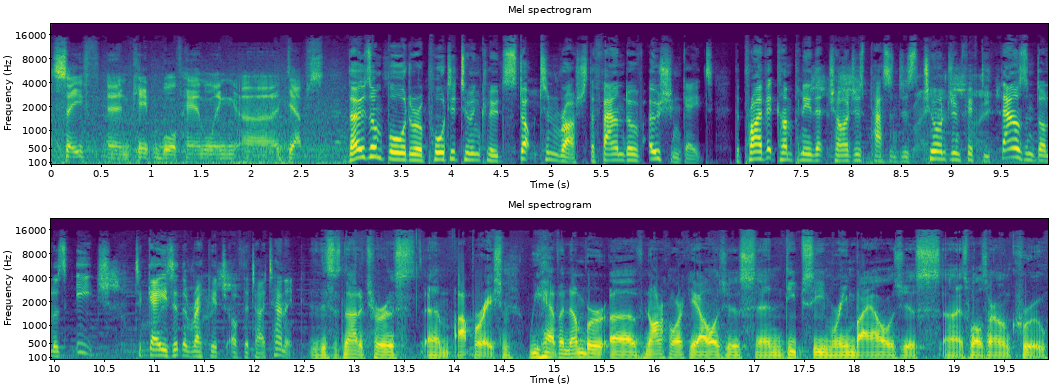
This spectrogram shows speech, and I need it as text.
safe and capable of handling depths those on board are reported to include Stockton Rush, the founder of OceanGate, the private company that charges passengers $250,000 each to gaze at the wreckage of the Titanic. This is not a tourist um, operation. We have a number of nautical archaeologists and deep sea marine biologists, uh, as well as our own crew,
